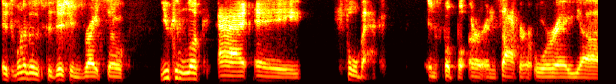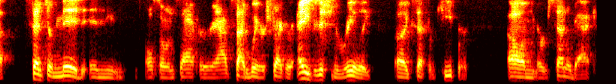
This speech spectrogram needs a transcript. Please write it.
it's one of those positions, right? So you can look at a fullback in football or in soccer or a uh, center mid in also in soccer, outside winger, striker, any position really, uh, except for keeper um, or center back.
